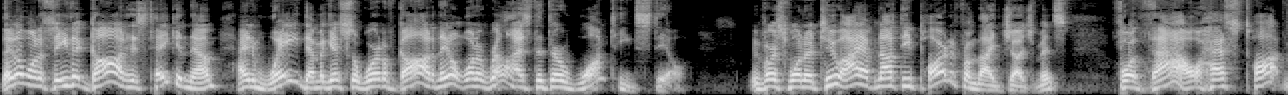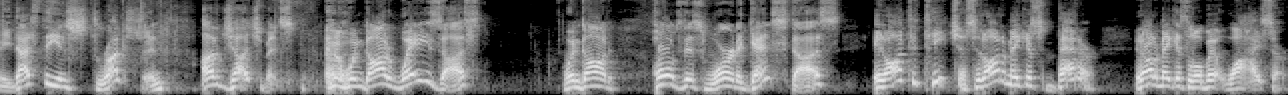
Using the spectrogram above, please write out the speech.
They don't want to see that God has taken them and weighed them against the word of God, and they don't want to realize that they're wanting still. In verse 102, I have not departed from thy judgments, for thou hast taught me. That's the instruction of judgments. when God weighs us, when God holds this word against us, it ought to teach us. It ought to make us better. It ought to make us a little bit wiser.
